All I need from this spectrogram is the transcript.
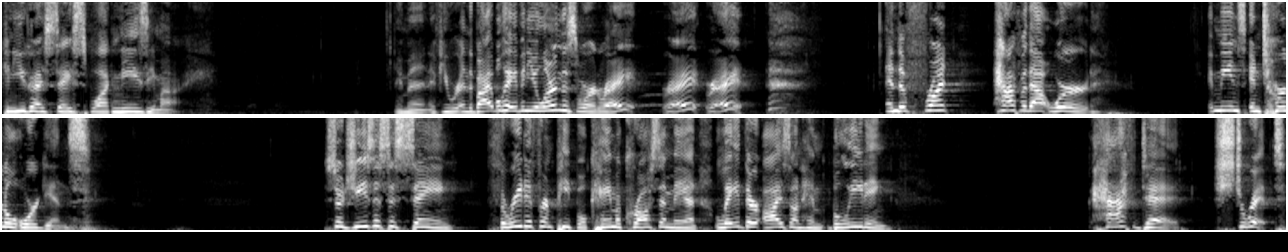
Can you guys say splanchnizomai? Amen. If you were in the Bible Haven, you learned this word, right? Right? Right? And the front half of that word, it means internal organs. So Jesus is saying three different people came across a man, laid their eyes on him, bleeding, half dead, stripped,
